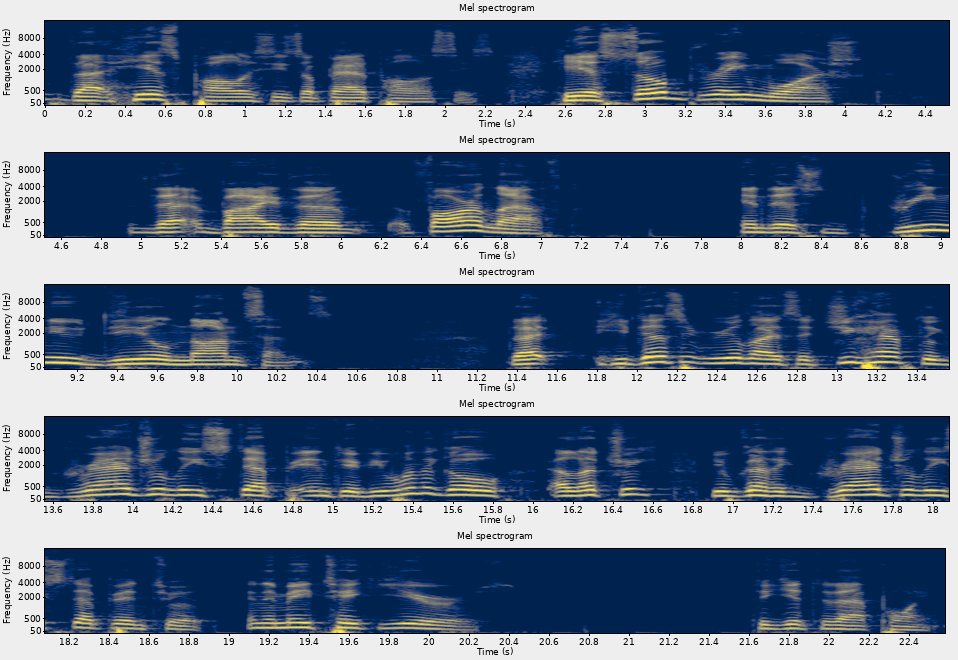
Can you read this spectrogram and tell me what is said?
that his policies are bad policies. He is so brainwashed that by the far left in this Green New Deal nonsense that he doesn't realize that you have to gradually step into. If you want to go electric, you've got to gradually step into it, and it may take years to get to that point.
